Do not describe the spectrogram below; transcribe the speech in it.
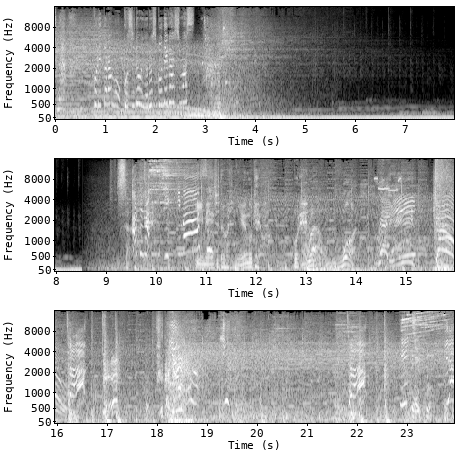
ですがこれからもご指導よろしくお願いします。アテナいきます。イメージ通りに動けよ。俺。ラウンド1レディーゴーで砕けさあピンチ。や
